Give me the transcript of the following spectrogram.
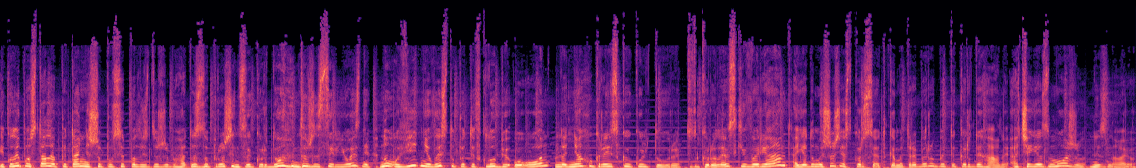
І коли постало питання, що посипались дуже багато запрошень за кордон, дуже серйозні. Ну у відні виступити в клубі ООН на днях української культури. Тут королевський варіант. А я думаю, що ж я з корсетками? Треба робити кардигани. А чи я зможу? Не знаю.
